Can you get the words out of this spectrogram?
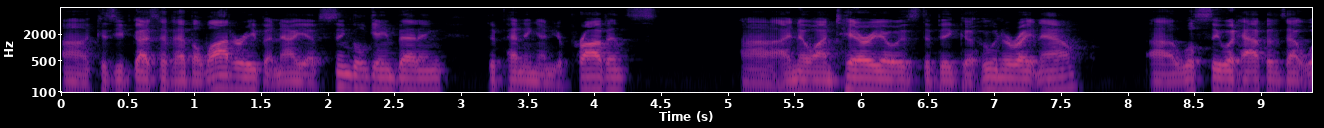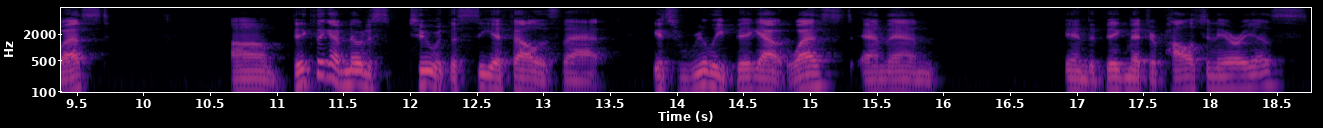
Because uh, you guys have had the lottery, but now you have single game betting depending on your province. Uh, I know Ontario is the big kahuna right now. Uh, we'll see what happens out west. Um, big thing I've noticed too with the CFL is that it's really big out west, and then in the big metropolitan areas,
